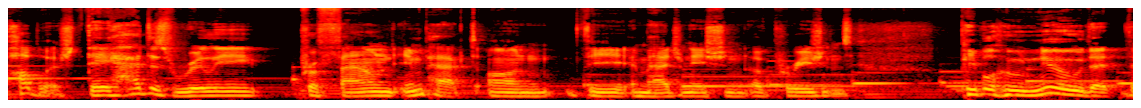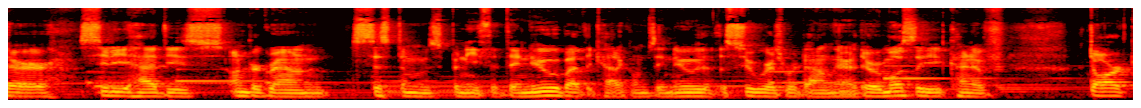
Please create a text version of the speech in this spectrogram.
published, they had this really profound impact on the imagination of Parisians. People who knew that their city had these underground systems beneath it, they knew about the catacombs, they knew that the sewers were down there. They were mostly kind of dark,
